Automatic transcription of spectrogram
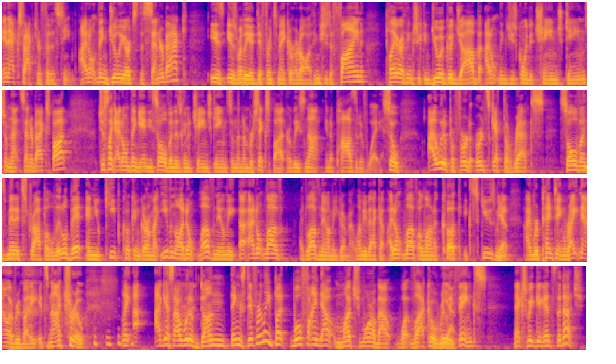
an X factor for this team. I don't think Julie Ertz, the center back, is is really a difference maker at all. I think she's a fine player. I think she can do a good job, but I don't think she's going to change games from that center back spot. Just like I don't think Andi Sullivan is going to change games from the number six spot, or at least not in a positive way. So I would have preferred Ertz get the reps. Sullivan's minutes drop a little bit, and you keep Cook and Girma. Even though I don't love Naomi, I don't love. I love Naomi Girma. Let me back up. I don't love Alana Cook. Excuse me. Yep. I'm repenting right now, everybody. It's not true. like I, I guess I would have done things differently, but we'll find out much more about what Vlatko really Yeah. thinks next week against the Dutch.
